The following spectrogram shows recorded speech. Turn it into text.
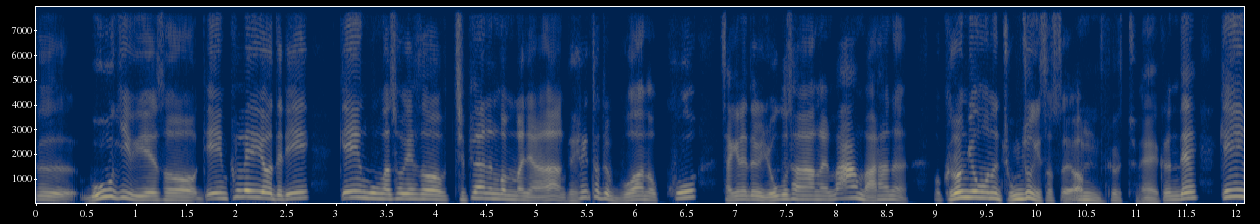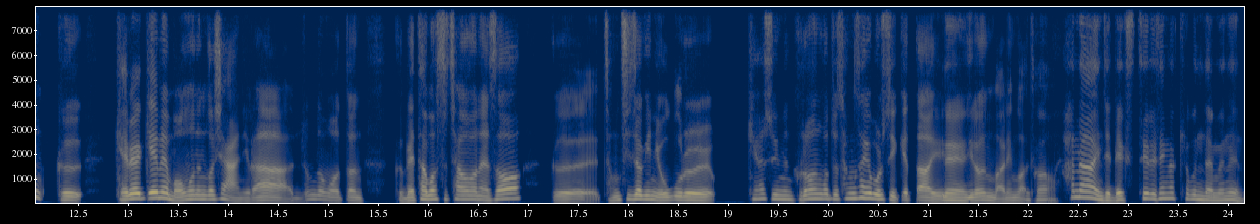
그 모으기 위해서 게임 플레이어들이 게임 공간 속에서 집회하는 것 마냥 네. 캐릭터들 모아 놓고 자기네들 요구 사항을 막 말하는 뭐 그런 경우는 종종 있었어요. 음 그렇죠. 예. 그런데 게임 그 개별 게임에 머무는 것이 아니라 음. 좀더 뭐 어떤 그 메타버스 차원에서 그 정치적인 요구를 이렇게 할 수 있는 그런 것도 상상해 볼 수 있겠다. 이 네. 이런 말인 것 그러니까 같아요. 하나 인제 넥스트를 생각해 본다면은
